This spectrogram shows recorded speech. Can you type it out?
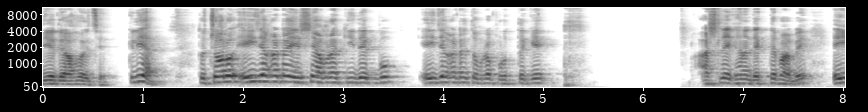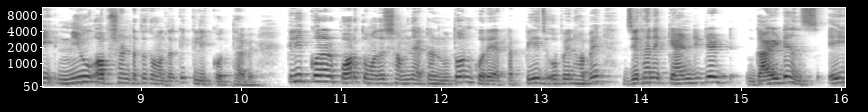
দিয়ে দেওয়া হয়েছে। ক্লিয়ার তো চলো এই জায়গাটায় এসে আমরা কি দেখব? এই জায়গাটায় তোমরা প্রত্যেকে আসলে এখানে দেখতে পাবে, এই নিউ অপশানটাতে তোমাদেরকে ক্লিক করতে হবে। ক্লিক করার পর তোমাদের সামনে একটা নতুন করে একটা পেজ ওপেন হবে, যেখানে ক্যান্ডিডেট গাইডেন্স এই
